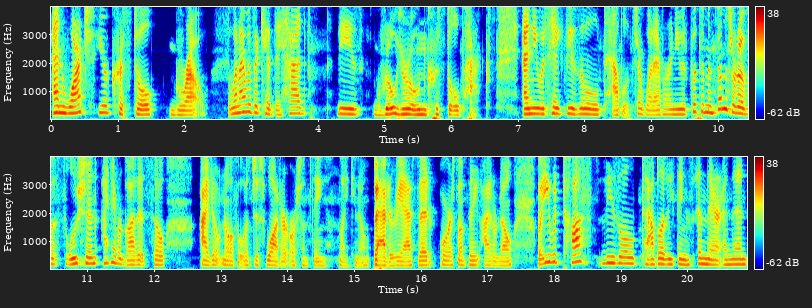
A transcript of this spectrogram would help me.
And watch your crystal grow. When I was a kid, they had these grow your own crystal packs. And you would take these little tablets or whatever and you would put them in some sort of a solution. I never got it, so I don't know if it was just water or something like, you know, battery acid or something. I don't know. But you would toss these little tablety things in there and then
